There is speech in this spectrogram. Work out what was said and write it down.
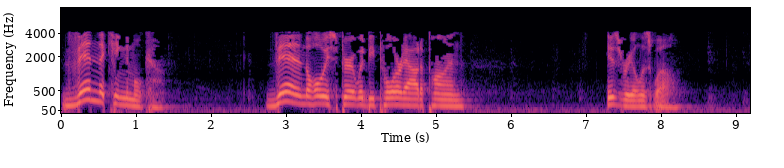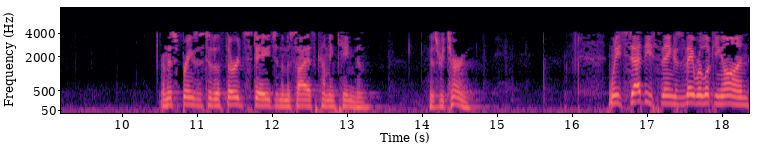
then the kingdom will come. Then the Holy Spirit would be poured out upon Israel as well. And this brings us to the third stage in the Messiah's coming kingdom his return. When he said these things, as they were looking on,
